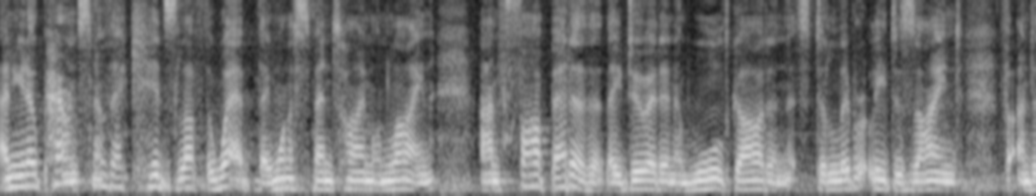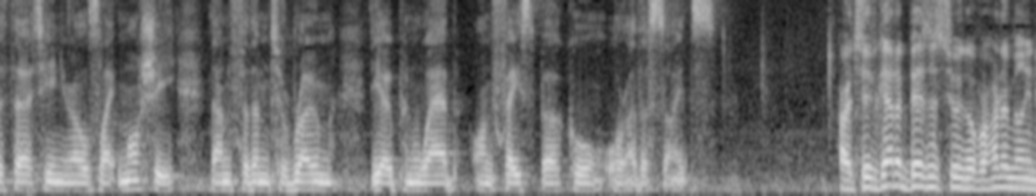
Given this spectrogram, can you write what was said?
And you know, parents know their kids love the web. They want to spend time online, and far better that they do it in a walled garden that's deliberately designed for under 13-year-olds like Moshi than for them to roam the open web on Facebook or, or other sites. All right, so you've got a business doing over $100 million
